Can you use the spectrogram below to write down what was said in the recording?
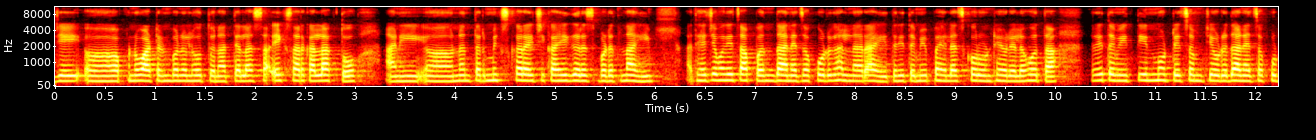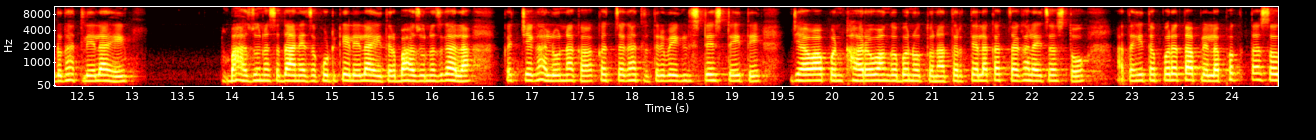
जे आपण वाटण बनवलं होतं ना त्याला सा एकसारखा लागतो आणि नंतर मिक्स करायची काही गरज पडत नाही. आता ह्याच्यामध्येच आपण दाण्याचा कूट घालणार आहे. तर इथं मी पहिलाच करून ठेवलेला होता. तर इथं मी तीन मोठे चमचे एवढं दाण्याचा कूट घातलेला आहे. भाजून असं दाण्याचा कूट केलेला आहे तर भाजूनच घाला. कच्चे घालू नका. कच्चं घातलं तर वेगळीच टेस्ट येते. जेव्हा आपण खारं वांगं बनवतो ना तर त्याला कच्चा घालायचा असतो. आता इथं परत आपल्याला फक्त असं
